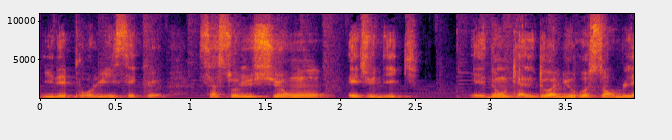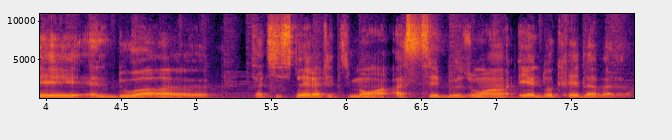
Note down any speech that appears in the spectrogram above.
L'idée pour lui, c'est que sa solution est unique et donc elle doit lui ressembler, elle doit euh, satisfaire effectivement à ses besoins et elle doit créer de la valeur.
